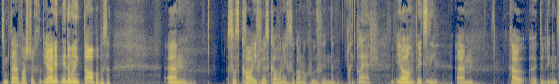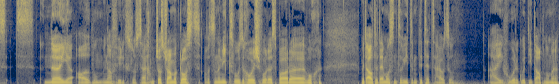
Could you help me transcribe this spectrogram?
zum Teil fast durch, ja, nicht, nicht unbedingt da, aber so, ähm, so ein K-Einfluss gehabt, den ich sogar noch cool finde. Ein Clash. Ja, ein bisschen. ähm, ich habe heute übrigens neue Album in Anführungszeichen mit Josh Drummer gelost, aber so ein Mix, der rausgekommen ist vor ein paar äh, Wochen mit alten Demos und so weiter. Und dort hat es auch so eine hure gute Dub-Nummer.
